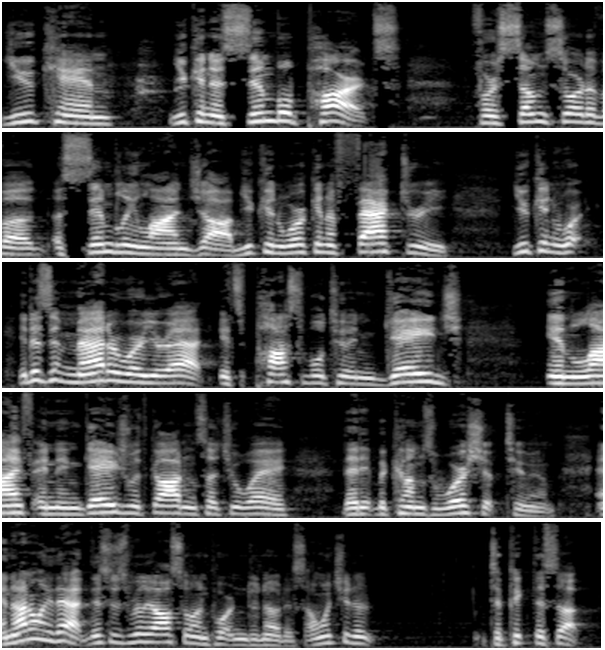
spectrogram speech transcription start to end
You can you can assemble parts for some sort of a assembly line job. You can work in a factory. You can work it doesn't matter where you're at. It's possible to engage in life and engage with God in such a way that it becomes worship to him. And not only that, this is really also important to notice. I want you to to pick this up.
